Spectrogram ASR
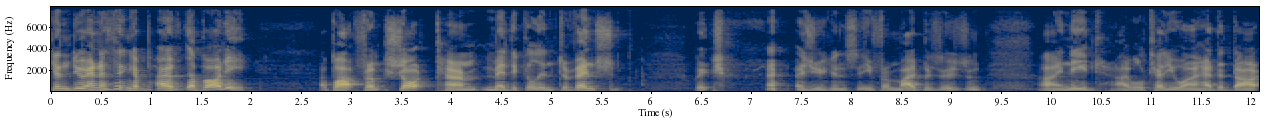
can do anything about the body apart from short term medical intervention, which as you can see from my position, I need. I will tell you, I had a dark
